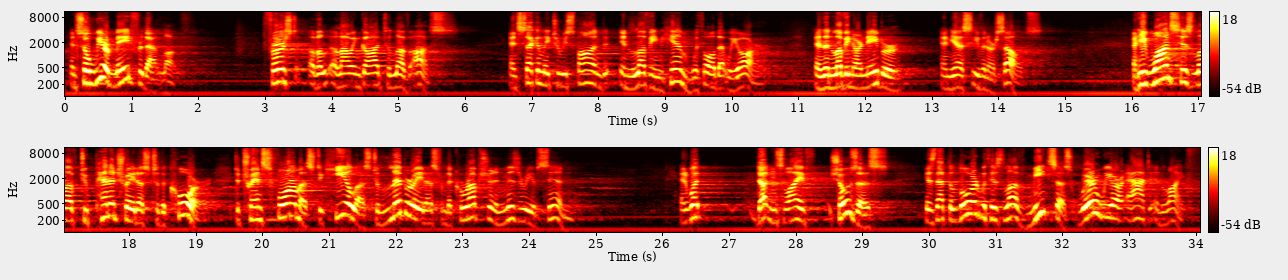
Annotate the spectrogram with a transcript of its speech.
and so we are made for that love. First, of allowing God to love us, and secondly, to respond in loving Him with all that we are, and then loving our neighbor, and yes, even ourselves. And He wants His love to penetrate us to the core, to transform us, to heal us, to liberate us from the corruption and misery of sin. And what Dutton's life shows us is that the Lord, with his love, meets us where we are at in life,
